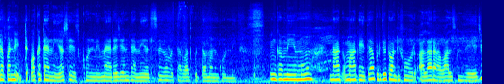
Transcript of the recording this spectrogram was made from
చెప్పండి ఒక టెన్ ఇయర్స్ వేసుకోండి. మ్యారేజ్ అయిన టెన్ ఇయర్స్ తర్వాత పుట్టామనుకోండి ఇంకా మేము నాకు మాకైతే అప్పటికి ట్వంటీ ఫోర్ అలా రావాల్సిన ఏజ్.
